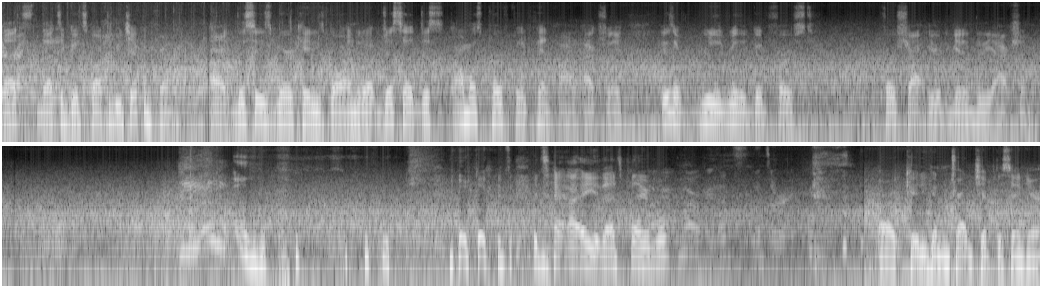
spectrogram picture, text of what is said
That's right. that's a good spot to be chipping from. All right, this is where Katie's ball ended up. Just a, just almost perfectly pin high, actually. It was a really, really good first first shot here to get into the action. Oh! no, look, it's, it's hey, that's playable. Okay, all right, that's that's all right. All right, Katie gonna try to chip this in here.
